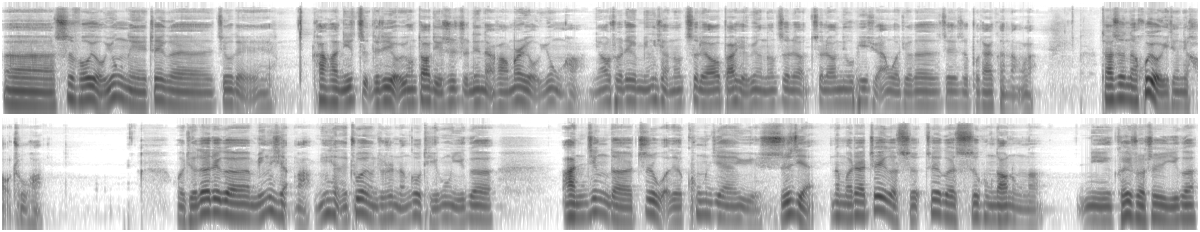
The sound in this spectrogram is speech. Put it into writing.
呃，是否有用呢？这个就得看看你指的这有用到底是指的哪方面有用哈。你要说这个冥想能治疗白血病，能治疗治疗牛皮癣，我觉得这是不太可能了。但是呢，会有一定的好处哈。我觉得这个冥想啊，冥想的作用就是能够提供一个。安静的自我的空间与时间，那么在这个时这个时空当中呢，你可以说是一个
